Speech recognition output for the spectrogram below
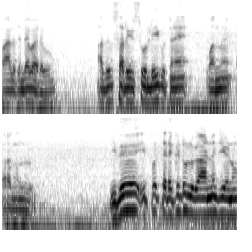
പാലത്തിന്റെ വരവും അത് സർവീസ് ഉള്ളി കുത്തനെ വന്ന് ഇറങ്ങുന്നതും. ഇത് ഇപ്പോൾ തിരക്കിട്ട് ഉദ്ഘാടനം ചെയ്യണു.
